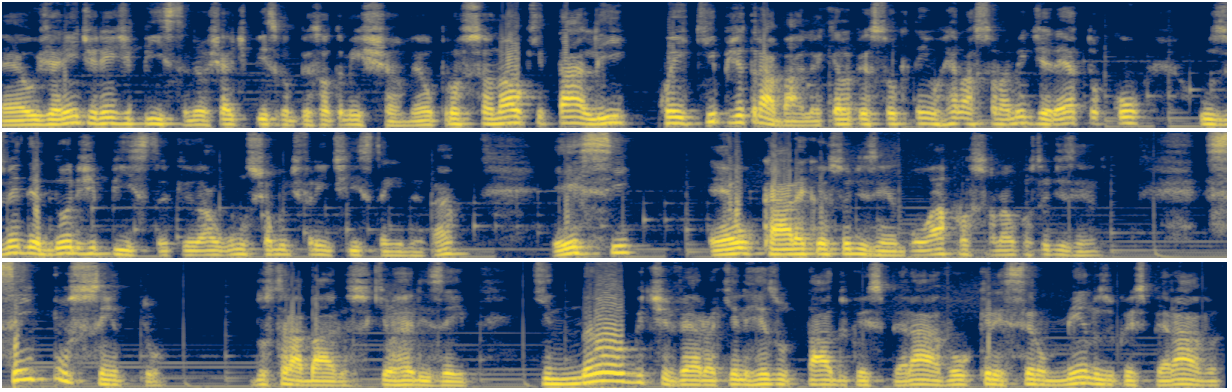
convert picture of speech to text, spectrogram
é, o gerente, gerente de pista, né, o chefe de pista, como o pessoal também chama, é o profissional que está ali com a equipe de trabalho, aquela pessoa que tem um relacionamento direto com os vendedores de pista, que alguns chamam de frentista ainda, tá? Esse é o cara que eu estou dizendo, ou a profissional que eu estou dizendo. 100% dos trabalhos que eu realizei que não obtiveram aquele resultado que eu esperava, ou cresceram menos do que eu esperava,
